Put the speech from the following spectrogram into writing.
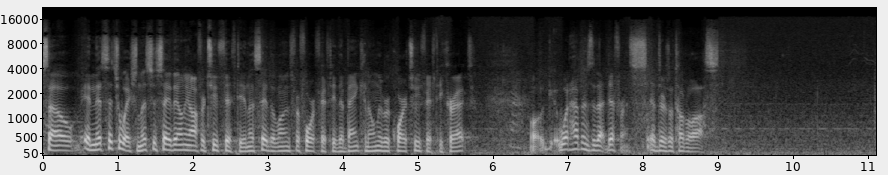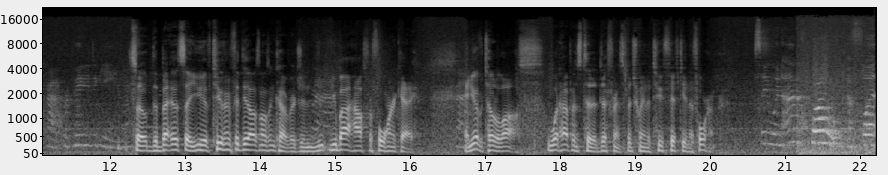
So in this situation, let's just say they only offer 250, and let's say the loan's for 450. The bank can only require 250, correct? Right. Well, what happens to that difference if there's a total loss? Right, it again. So the, let's say you have $250,000 in coverage, and you, you buy a house for 400k, and you have a total loss. What happens to the difference between the 250 and the 400? See, when I quote a flood,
